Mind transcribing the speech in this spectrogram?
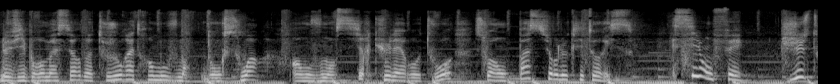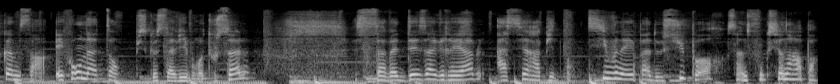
le vibromasseur doit toujours être en mouvement. Donc soit en mouvement circulaire autour, soit on passe sur le clitoris. Si on fait juste comme ça et qu'on attend, puisque ça vibre tout seul, ça va être désagréable assez rapidement. Si vous n'avez pas de support, ça ne fonctionnera pas.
